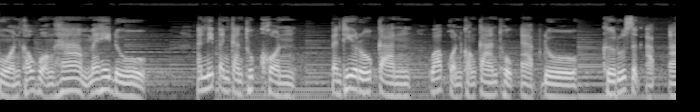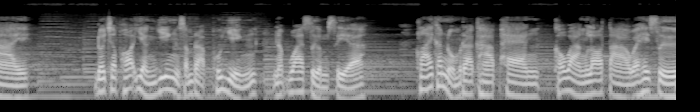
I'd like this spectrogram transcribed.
งวนเขาห่วงห้ามไม่ให้ดู อันนี้เป็นการทุกคน เป็นที่รู้กันว่าผลของการถูกแอบดู คือรู้สึกอับอาย โดยเฉพาะอย่างยิ่งสำหรับผู้หญิงนับว่าเสื่อมเสีย คล้ายขนมราคาแพง เขาวางล่อตาไว้ให้ซื้อ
